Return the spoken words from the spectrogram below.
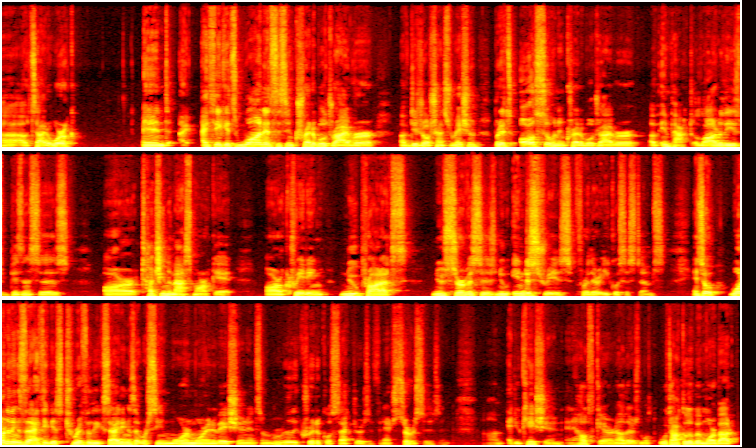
uh, outside of work. And I, I think it's one, it's this incredible driver of digital transformation, but it's also an incredible driver of impact. A lot of these businesses are touching the mass market, are creating new products, new services, new industries for their ecosystems. And so, one of the things that I think is terrifically exciting is that we're seeing more and more innovation in some really critical sectors of financial services and um, education and healthcare and others. And We'll, we'll, talk a little bit more about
